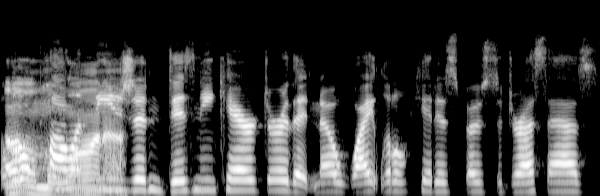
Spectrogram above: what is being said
the Oh, little Moana. Polynesian Disney character that no white little kid is supposed to dress as.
